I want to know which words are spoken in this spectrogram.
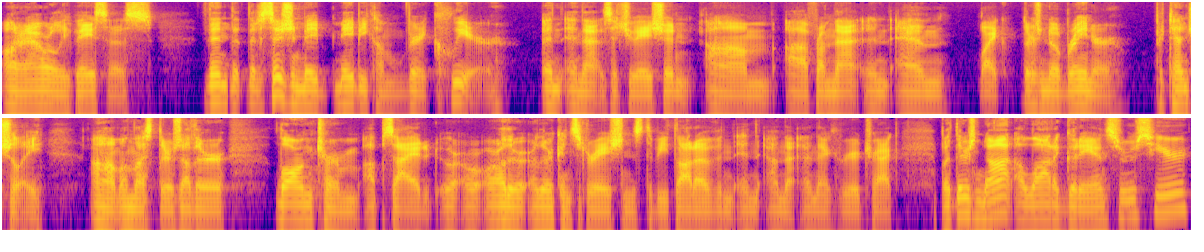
on an hourly basis, then the, the decision may may become very clear in, in that situation um, uh, from that and and like there's no brainer potentially um, unless there's other long term upside or, or, other other considerations to be thought of in, in, on, that, on that career track. But there's not a lot of good answers here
